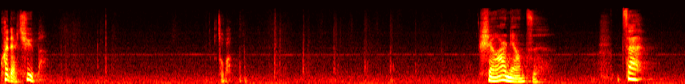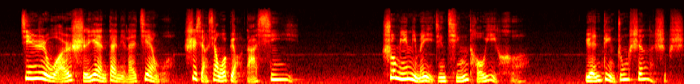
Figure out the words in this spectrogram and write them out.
快点去吧。走吧。沈二娘子，在。今日我儿石燕带你来见我，是想向我表达心意。说明你们已经情投意合，缘定终身了，是不是？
